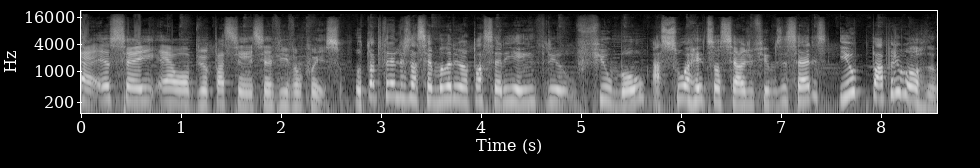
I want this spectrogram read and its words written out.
É, eu sei, é óbvio, paciência, vivam com isso. O Top Trailers da semana é uma parceria entre o Filmou, a sua rede social de filmes e séries, e o Papo de Gordo.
